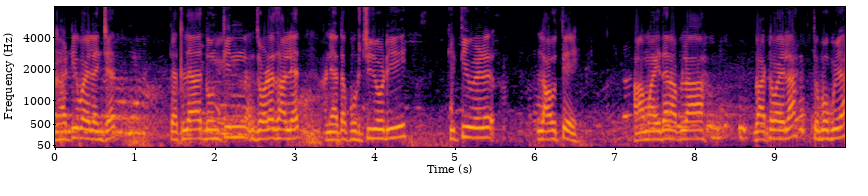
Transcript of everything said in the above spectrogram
घाटी बैलांच्या आहेत. त्यातल्या दोन तीन जोड्या झाल्यात आणि आता पुढची जोडी किती वेळ लावते हा मैदान आपला गाठवायला. तो बघूया.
